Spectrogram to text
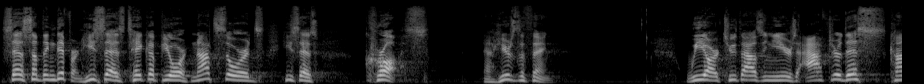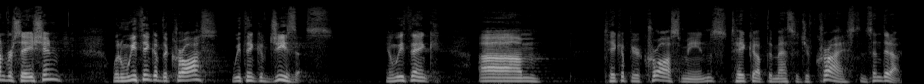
says something different. He says, Take up your, not swords, he says, cross. Now, here's the thing. We are 2,000 years after this conversation. When we think of the cross, we think of Jesus. And we think, um, Take up your cross means take up the message of Christ and send it out.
